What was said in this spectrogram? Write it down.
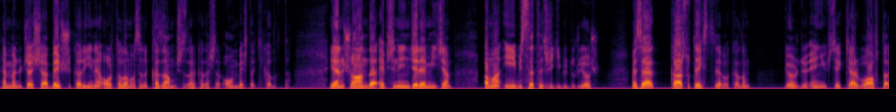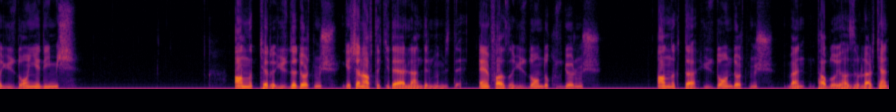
Hemen 3 aşağı 5 yukarı yine ortalamasını kazanmışız arkadaşlar 15 dakikalıkta. Yani şu anda hepsini incelemeyeceğim ama iyi bir strateji gibi duruyor. Mesela Karsu Tekstil'e bakalım. Gördüğü en yüksek kar bu hafta %17'ymiş. Anlık karı %4'müş. Geçen haftaki değerlendirmemizde en fazla %19 görmüş. Anlıkta %14'müş. Ben tabloyu hazırlarken.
